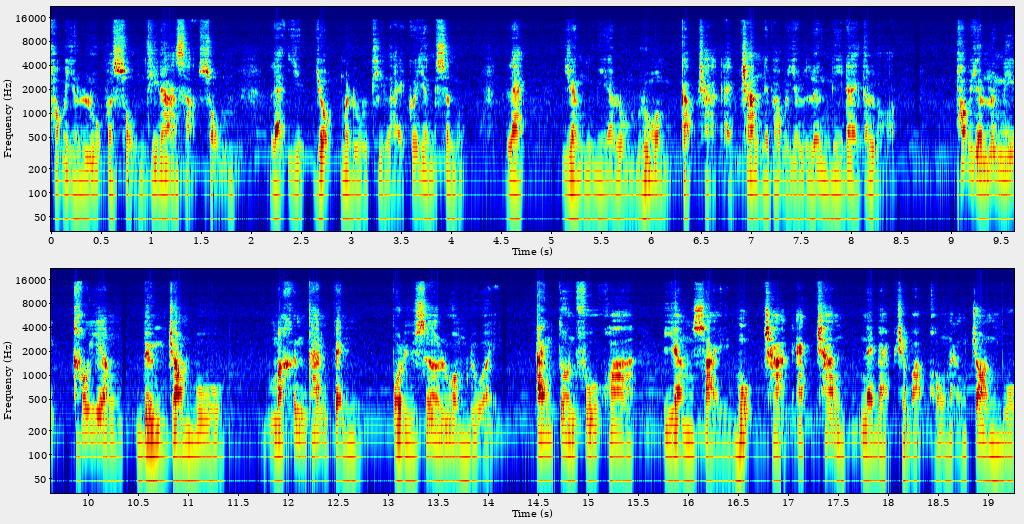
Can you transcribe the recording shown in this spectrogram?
ภาพยนตร์ลูกผสมที่น่าสะสม และหยิบยกมาดูทีไรก็ยังสนุก และยังมีอารมณ์ร่วมกับฉากแอคชั่นในภาพยนตร์เรื่องนี้ได้ตลอด ภาพยนตร์เรื่องนี้เขายังดึงจอห์นวูมาขึ้นแท่นเป็นโปรดิวเซอร์ร่วมด้วยแองตนฟูควายังใส่มุกฉากแอคชั่นในแบบฉบับของหนังจอห์นบู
